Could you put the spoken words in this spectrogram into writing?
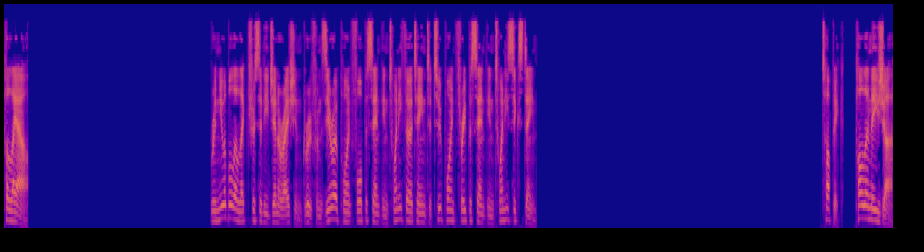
Palau Renewable electricity generation grew from 0.4% in 2013 to 2.3% in 2016. Topic: Polynesia.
